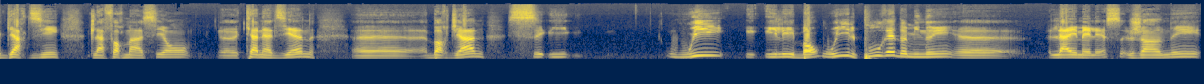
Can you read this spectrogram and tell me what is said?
gardien de la formation canadienne, Borjan, oui, il, est bon. Oui, il pourrait dominer euh, la MLS. J'en ai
